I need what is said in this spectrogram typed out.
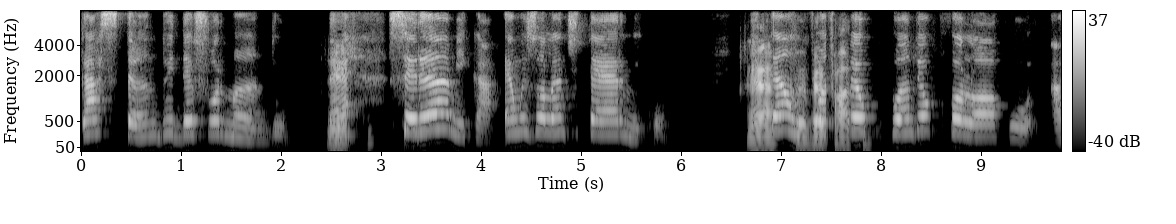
gastando e deformando. Né? Cerâmica é um isolante térmico. É, então, quando eu, quando eu, coloco a,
